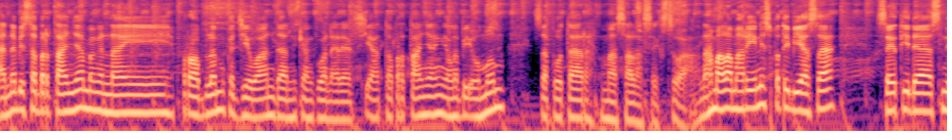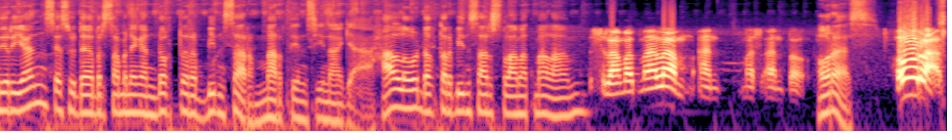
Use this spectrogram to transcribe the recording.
Anda bisa bertanya mengenai problem kejiwaan dan gangguan ereksi atau pertanyaan yang lebih umum seputar masalah seksual. Nah, malam hari ini seperti biasa, saya tidak sendirian, saya sudah bersama dengan Dr. Binsar Martin Sinaga. Halo Dr. Binsar, selamat malam. Selamat malam, Mas Anto. Horas. Horas.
